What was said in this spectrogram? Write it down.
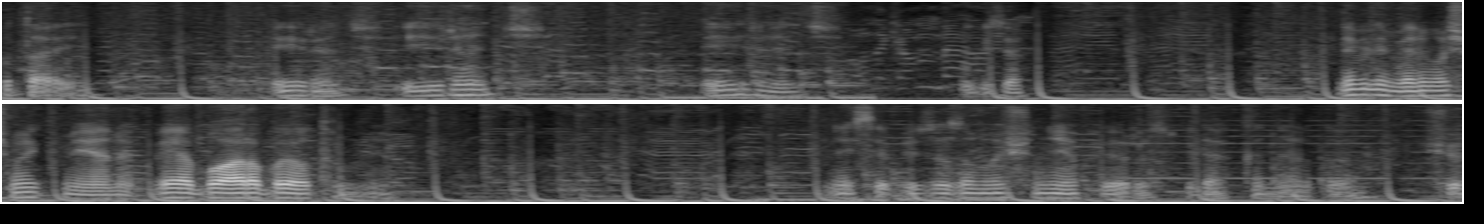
Bu da iyi. İğrenç, iğrenç, iğrenç. Bu güzel. Ne bileyim benim hoşuma gitmiyor yani. Veya bu arabaya oturmuyor. Neyse biz o zaman şunu yapıyoruz. Bir dakika nerede o? Şu.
